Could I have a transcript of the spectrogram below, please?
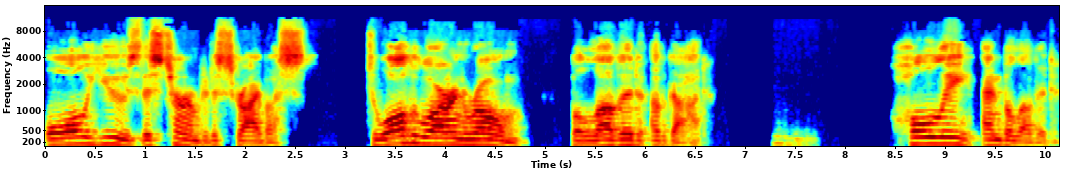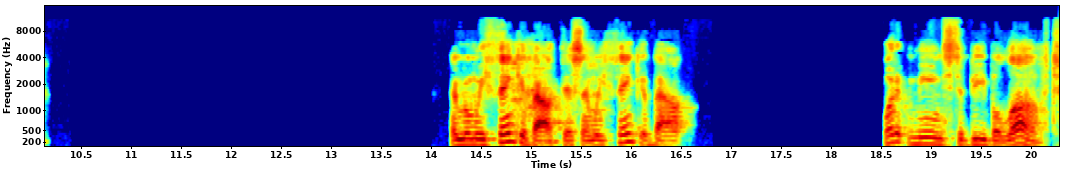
all use this term to describe us. To all who are in Rome, beloved of God, holy and beloved. And when we think about this and we think about what it means to be beloved,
